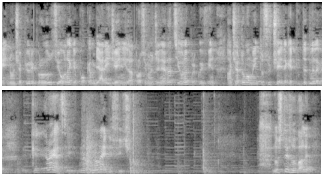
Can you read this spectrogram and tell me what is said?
e non c'è più riproduzione che può cambiare i geni della prossima generazione, per cui fino a un certo momento succede che tutte e due le... Che, ragazzi, no, non è difficile. Lo stesso vale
